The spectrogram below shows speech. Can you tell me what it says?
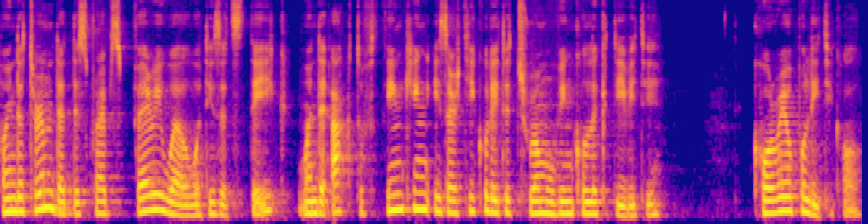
coined a term that describes very well what is at stake when the act of thinking is articulated through a moving collectivity choreopolitical.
